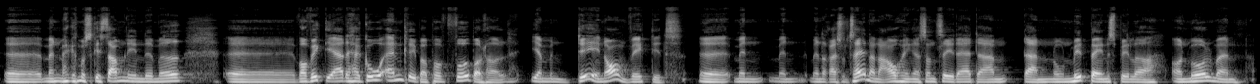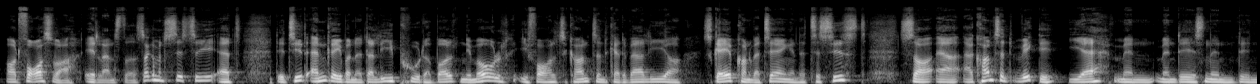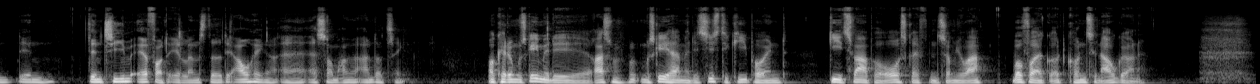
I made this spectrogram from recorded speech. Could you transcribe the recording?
Øh, men man kan måske sammenligne det med, øh, hvor vigtigt er det at have gode angriber på et fodboldhold? Jamen, det er enormt vigtigt, øh, men, men, men resultaterne afhænger sådan set af, at der er, der er nogle midtbanespillere og en målmand og et forsvar et eller andet sted. Så kan man sige, at det er tit angriberne, der lige putter bolden i mål. I forhold til content kan det være lige at skabe konverteringerne til sidst. Så er, er content vigtigt? Ja, men, men det er sådan en, en, en, en team effort et eller andet sted. Det afhænger af, af så mange andre ting. Og kan du måske med det, Rasmus, måske her med det sidste keypoint, give et svar på overskriften, som jo var, hvorfor er godt content afgørende?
